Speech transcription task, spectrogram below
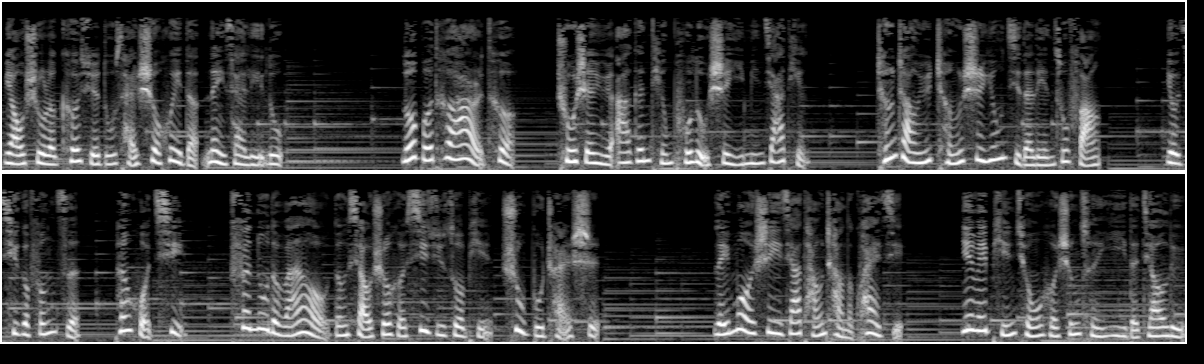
描述了科学独裁社会的内在理路。罗伯特·阿尔特出身于阿根廷普鲁士移民家庭，成长于城市拥挤的廉租房，有《七个疯子》《喷火器》《愤怒的玩偶》等小说和戏剧作品数部传世。雷默是一家糖厂的会计，因为贫穷和生存意义的焦虑，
